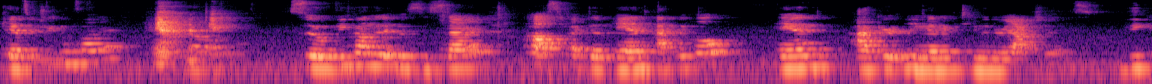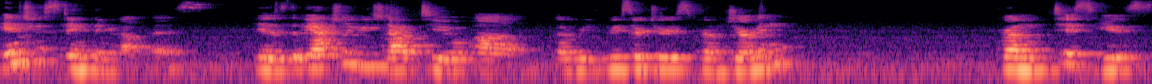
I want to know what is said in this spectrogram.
cancer treatments on it. Um, so we found that it was systemic, cost-effective, and ethical, and accurately mimicked human reactions. The interesting thing about this is that we actually reached out to um, researchers from Germany, from TissUse,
